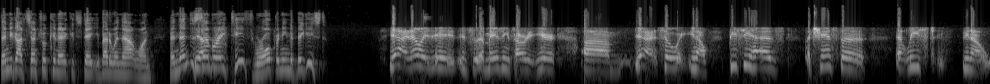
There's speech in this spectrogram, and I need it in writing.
Then you got Central Connecticut State. You better win that one. And then December 18th, we're opening the Big East. Yeah, I know. It, it, it's amazing. It's already here. Um, yeah, so you know, PC has a chance to at least you know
